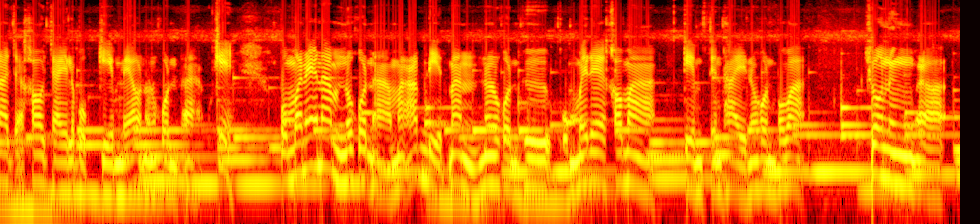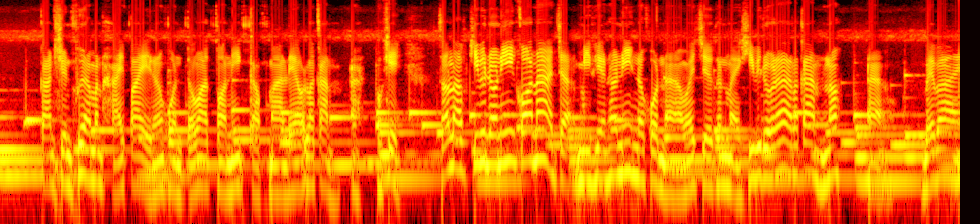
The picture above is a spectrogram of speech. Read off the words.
น่าจะเข้าใจระบบเกมแล้วนะทุกคนอะโอเค ผมมาแนะนำนะทุกคนอ่ามาอัปเดตมันนะทุกคนคือผมไม่ได้เข้ามาเกมเซนไทยนะทุกคนเพราะว่าช่วงหนึ่งอ่าการเชิญเพื่อนมันหายไปนะทุกคน แต่ว่าตอนนี้กลับมาแล้วละกันอะโอเคสำหรับคลิปวิดีโอนี้ก็น่าจะมีเพียงเท่านี้นะคนอ่าไว้เจอกันใหม่คลิปวิดีโอหน้าละกันเนาะอ่าบ๊ายบาย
